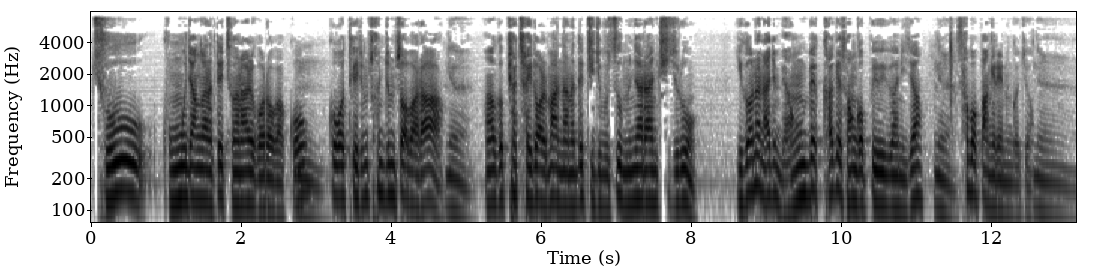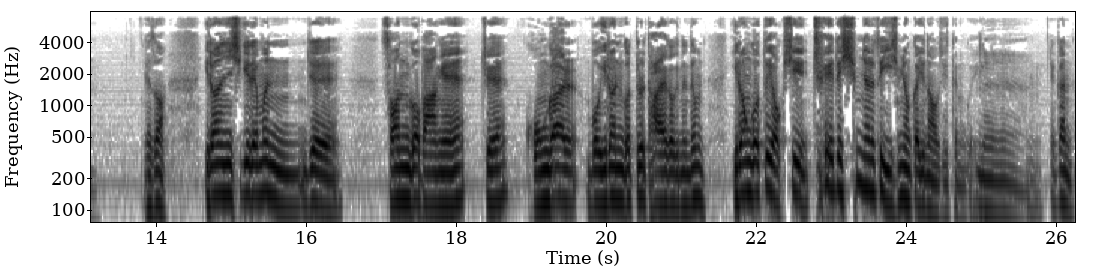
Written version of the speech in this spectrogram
주 국무장관한테 전화를 걸어갖고 음. 그거 어떻게 좀 손좀 써봐라. 네. 아, 그 표 차이도 얼마 안 나는데 뒤집을 수 없느냐라는 취지로 이거는 아주 명백하게 선거법 위반이자 네. 사법방해라는 거죠. 네. 그래서 이런 식이 되면 이제 선거 방해죄, 공갈 뭐 이런 것들을 다 해가게 된다면 이런 것도 역시 최대 10년에서 20년까지 나올 수 있다는 거예요. 네. 그러니까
